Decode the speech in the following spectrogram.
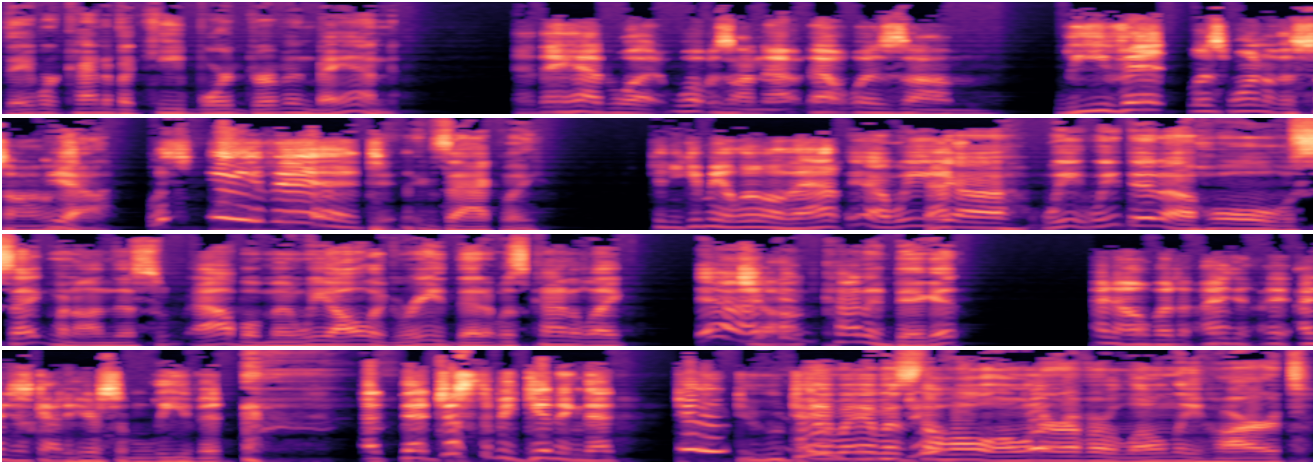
they were kind of a keyboard driven band. And they had what what was on that? That was um Leave It was one of the songs. Yeah, Let's Leave It. exactly. Can you give me a little of that? Yeah, we That's- uh we we did a whole segment on this album, and we all agreed that it was kind of like, yeah, I Junk. can kind of dig it. I know, but I I, I just got to hear some Leave It. that, that just the beginning that do do do. It, it was the whole owner of a lonely heart.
